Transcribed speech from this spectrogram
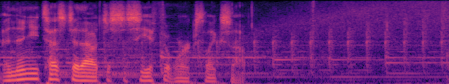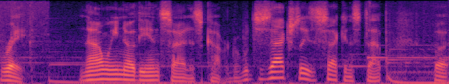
And then you test it out just to see if it works like so Great. Now we know the inside is covered, which is actually the second step, but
